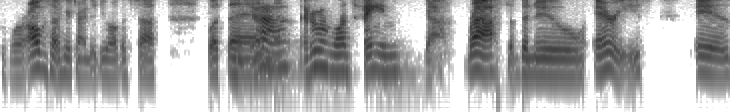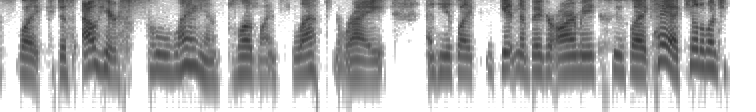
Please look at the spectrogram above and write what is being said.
people are always out here trying to do all this stuff but then yeah, everyone wants fame. yeah, Wrath, the new Ares, is like just out here slaying bloodlines left and right. And he's like getting a bigger army because he was like, Hey, I killed a bunch of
